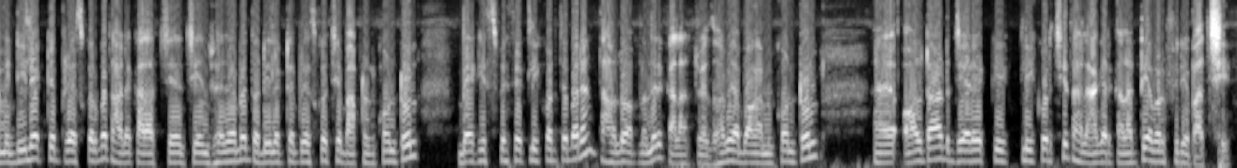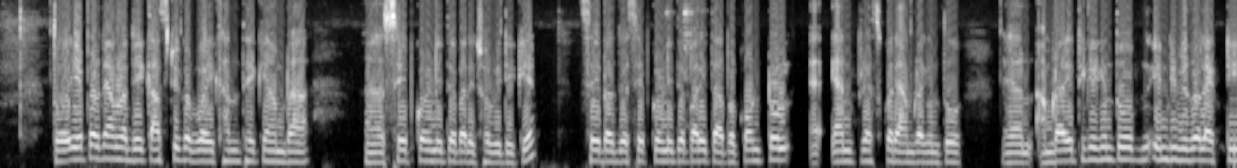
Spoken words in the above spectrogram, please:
আমি ডিলেক্টে প্রেস করব, তাহলে কালার চেঞ্জ হয়ে যাবে। তো ডিলেক্টে প্রেস করছি বা আপনার কন্ট্রোল ব্যাক স্পেসে ক্লিক করতে পারেন, তাহলেও আপনাদের কালার চয়েস হবে এবং আমি কন্ট্রোল অল্টার জেরে ক্লিক করছি, তাহলে আগের কালারটি আবার ফিরে পাচ্ছি। তো এরপর যে আমরা যে কাজটি করব, এখান থেকে আমরা সেভ করে নিতে পারি ছবিটিকে। সেভ যে সেভ করে নিতে পারি, তারপর কন্ট্রোল এন প্রেস করে আমরা কিন্তু আমরা এটিকে কিন্তু ইন্ডিভিজুয়াল একটি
